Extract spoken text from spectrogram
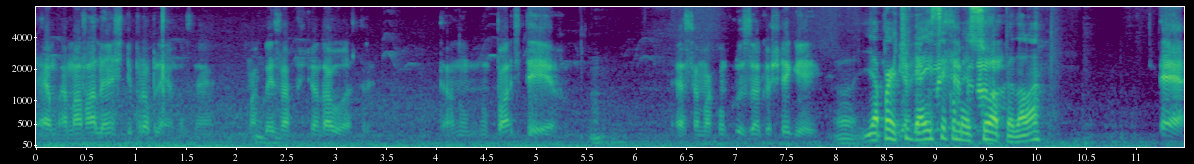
é uma avalanche de problemas, né? Uma uhum. coisa vai puxando a outra. Então não, não pode ter erro. Uhum. Essa é uma conclusão que eu cheguei. E a partir e daí você começou a pedalar? A pedalar? É,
